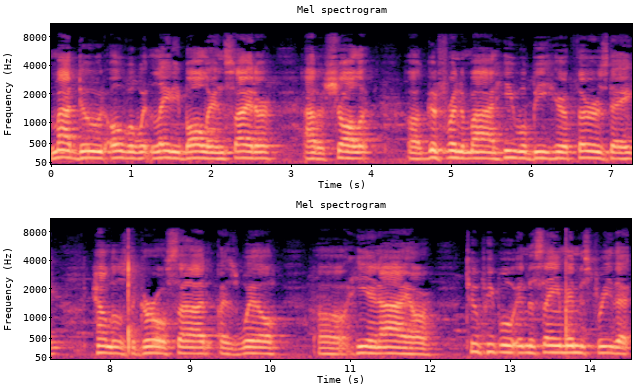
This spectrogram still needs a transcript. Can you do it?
My dude over with Lady Baller Insider out of Charlotte, a good friend of mine. He will be here Thursday. Handles the girls side as well. Uh, he and I are two people in the same industry that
